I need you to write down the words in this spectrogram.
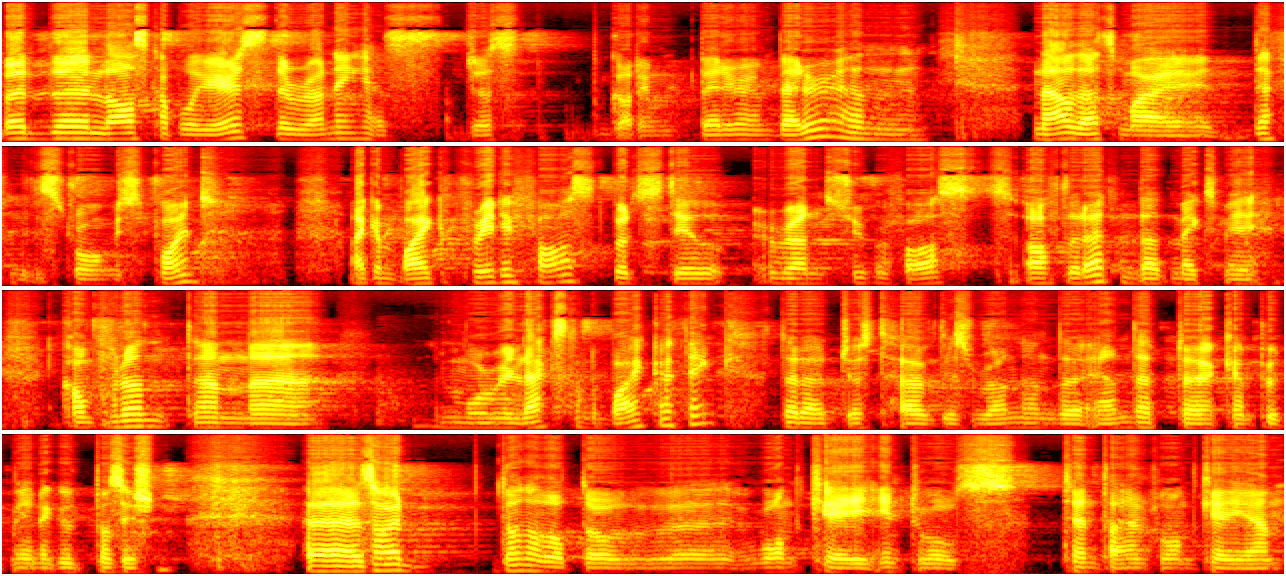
But the last couple of years, the running has just gotten better and better, and now that's my definitely strongest point. I can bike pretty fast, but still run super fast after that, and that makes me confident and uh, more relaxed on the bike. I think that I just have this run and the end that uh, can put me in a good position. Uh, so I've done a lot of uh, 1k intervals, 10 times 1k, and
